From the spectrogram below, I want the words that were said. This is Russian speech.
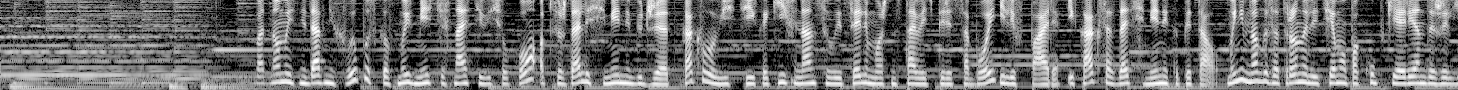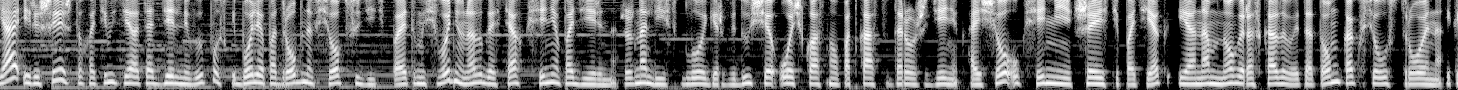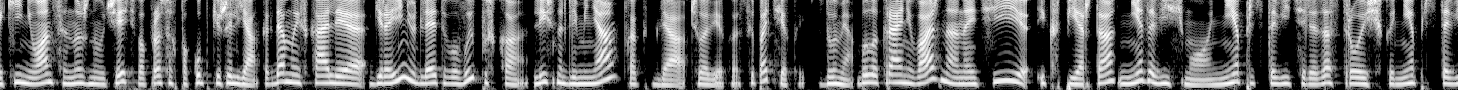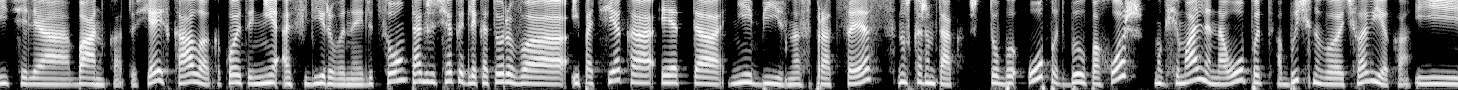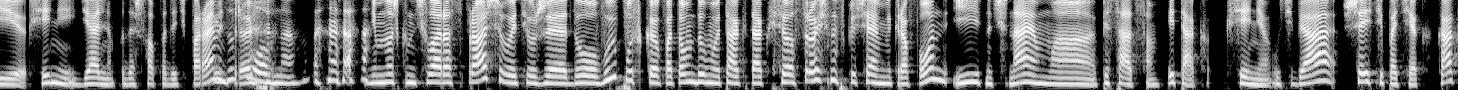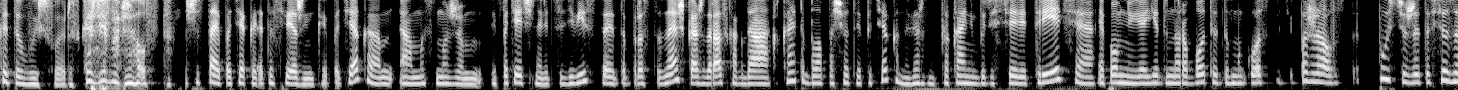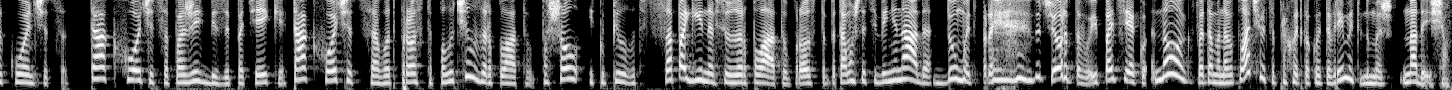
В одном из недавних выпусков мы вместе с Настей Веселко обсуждали семейный бюджет, как его вести, какие финансовые цели можно ставить перед собой или в паре, и как создать семейный капитал. Мы немного затронули тему покупки и аренды жилья и решили, что хотим сделать отдельный выпуск и более подробно все обсудить. Поэтому сегодня у нас в гостях Ксения Подерина, журналист, блогер, ведущая очень классного подкаста «Дороже денег». А еще у Ксении 6 ипотек, и она много рассказывает о том, как все устроено и какие нюансы нужно учесть в вопросах покупки жилья. Когда мы искали искали героиню для этого выпуска, лично для меня, как для человека с ипотекой, с двумя, было крайне важно найти эксперта, независимого, не представителя застройщика, не представителя банка. То есть я искала какое-то неаффилированное лицо, также человека, для которого ипотека — это не бизнес-процесс, ну, скажем так, чтобы опыт был похож максимально на опыт обычного человека. И Ксения идеально подошла под эти параметры. Безусловно. Немножко немножко начала расспрашивать уже до выпуска, потом думаю, так, так, все, срочно включаем микрофон и начинаем э, писаться. Итак, Ксения, у тебя 6 ипотек. Как это вышло? Расскажи, пожалуйста. Шестая ипотека — это свеженькая ипотека, а мы с мужем ипотечные рецидивисты. Это просто, знаешь, каждый раз, когда какая-то была по счету ипотека, наверное, какая-нибудь из серии третья, я помню, я еду на работу и думаю, господи, пожалуйста, пусть уже это все закончится. Так хочется пожить без ипотеки. Так хочется вот просто получил зарплату, пошел и купил вот сапоги на всю зарплату просто, потому что тебе не надо думать про эту чертову ипотеку. Но потом она выплачивается, проходит какое-то время, и ты думаешь, надо еще.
